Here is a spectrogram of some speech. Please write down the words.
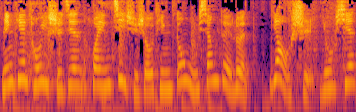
明天同一时间，欢迎继续收听《东吴相对论》，要事优先。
